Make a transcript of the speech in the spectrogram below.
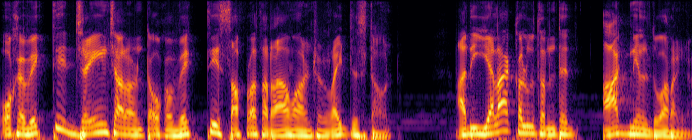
ఒక వ్యక్తి జయించాలంటే ఒక వ్యక్తి సఫలత రావాలంటే రైట్ దిస్ డౌన్ అది ఎలా కలుగుతుందంటే ఆజ్ఞల ద్వారంగా.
